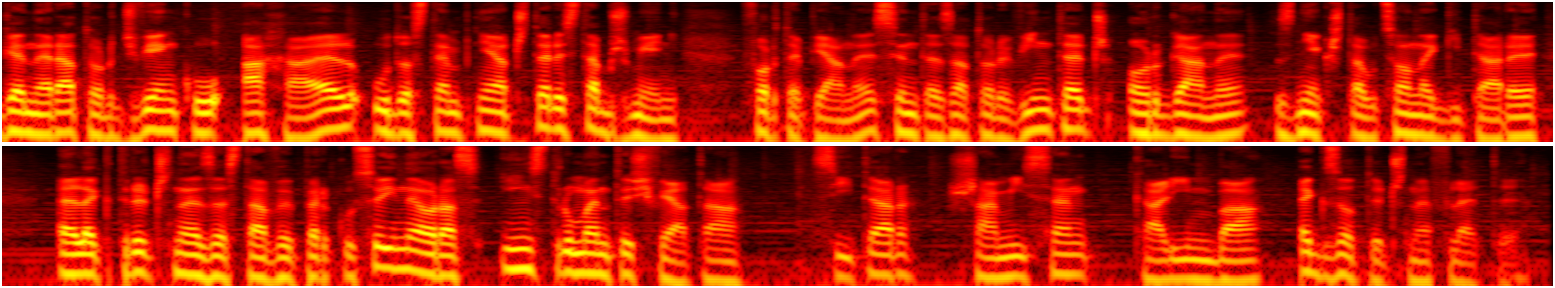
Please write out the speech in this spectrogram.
Generator dźwięku AHL udostępnia 400 brzmień, fortepiany, syntezatory vintage, organy, zniekształcone gitary, elektryczne zestawy perkusyjne oraz instrumenty świata, sitar, shamisen, kalimba, egzotyczne flety.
